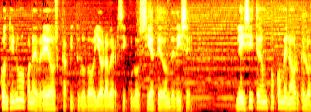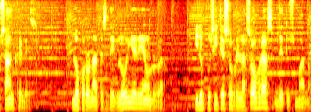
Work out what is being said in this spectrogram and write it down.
Continúo con Hebreos capítulo 2 y ahora versículo 7 donde dice, Le hiciste un poco menor que los ángeles, lo coronates de gloria y de honra, y lo pusiste sobre las obras de tus manos.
